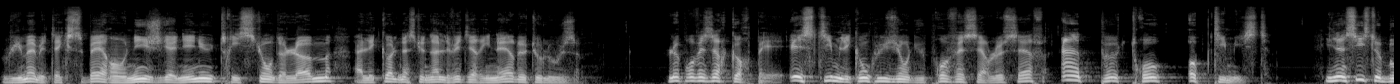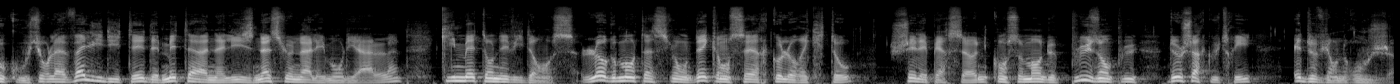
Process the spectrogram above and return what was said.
Lui-même est expert en hygiène et nutrition de l'homme à l'École nationale vétérinaire de Toulouse. Le professeur Corpet estime les conclusions du professeur Le Cerf un peu trop optimiste. Il insiste beaucoup sur la validité des méta-analyses nationales et mondiales qui mettent en évidence l'augmentation des cancers colorectaux chez les personnes consommant de plus en plus de charcuterie et de viande rouge.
